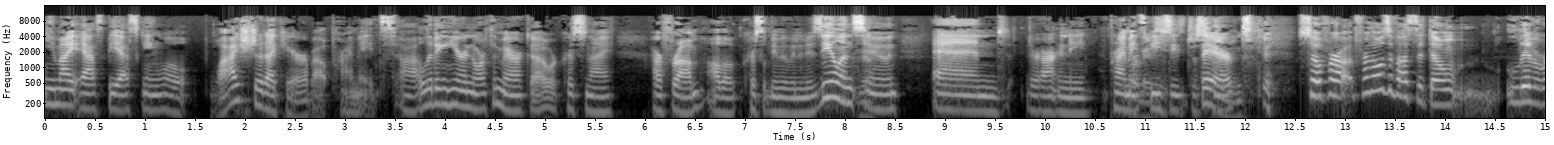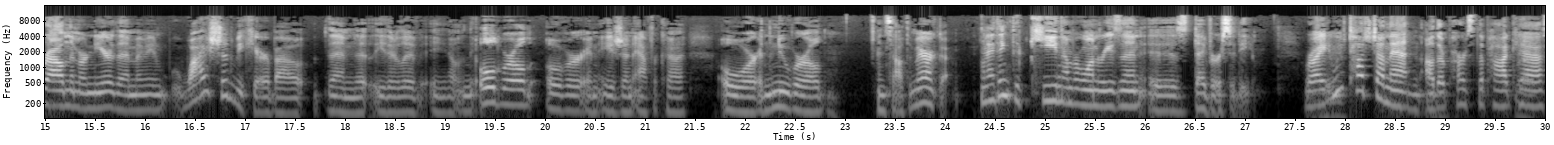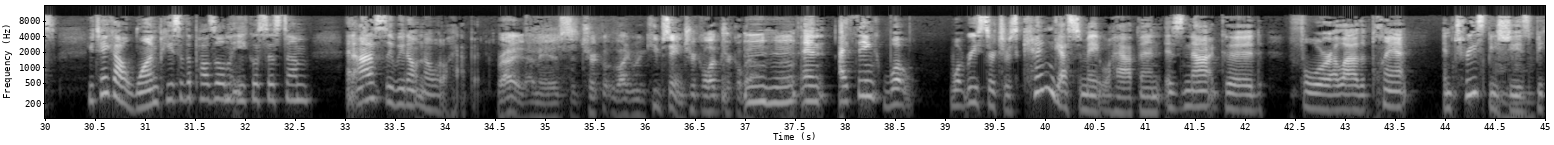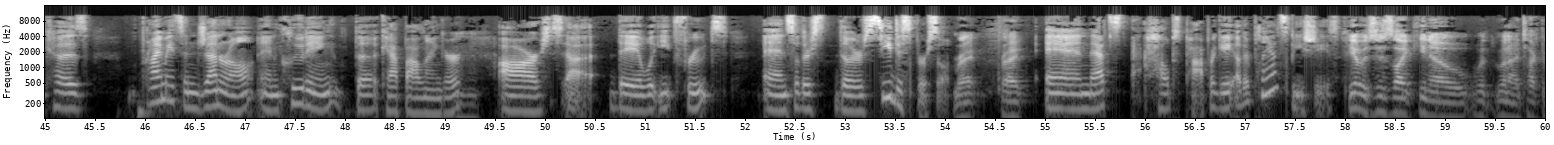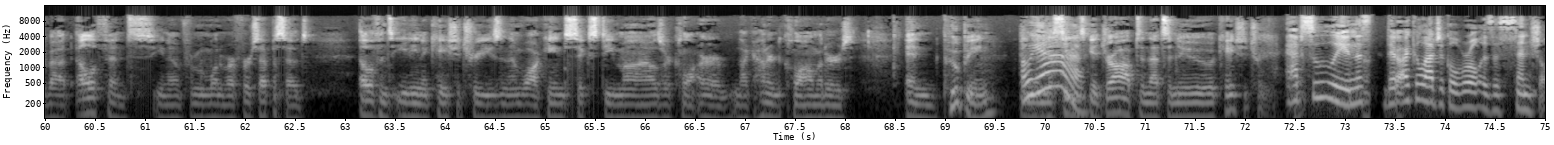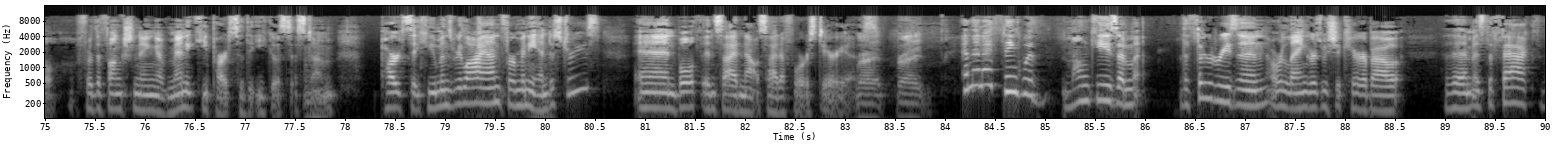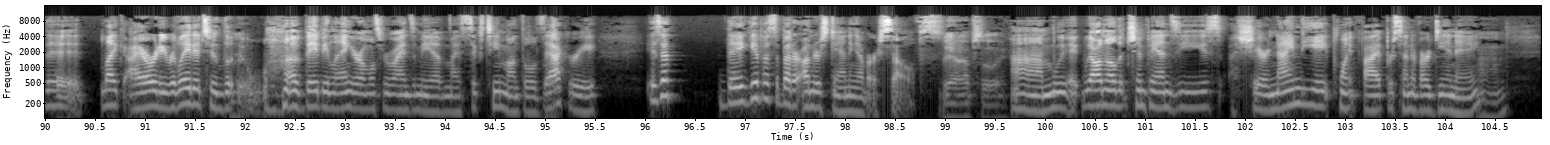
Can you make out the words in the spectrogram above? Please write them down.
You might ask, be asking, well, why should I care about primates? Uh, living here in North America, where Chris and I are from, although Chris will be moving to New Zealand soon, and there aren't any primate Primates, species just there. So for for those of us that don't live around them or near them, I mean, why should we care about them that either live, you know, in the old world over in Asia and Africa, or in the new world in South America? And I think the key number one reason is diversity, right? And we've touched on that in other parts of the podcast. You take out one piece of the puzzle in the ecosystem, and honestly, we don't know what'll happen. Right. I mean, it's a trickle. Like we keep saying, trickle up, trickle down. Mm-hmm. And I think what what researchers can guesstimate will happen is not good for a lot of the plant and tree species because primates in general, including the Cat Ba langur, are uh, they will eat fruits, and so there's there's seed dispersal, Right. Right. And that helps propagate other plant species. Yeah, it was just like you know when I talked about elephants, you know, from one of our first episodes, elephants eating acacia trees and then walking sixty miles or or like hundred kilometers and pooping. Oh, and Oh, yeah. the seeds get dropped, and that's a new acacia tree. Absolutely, and this their ecological role is essential for the functioning of many key parts of the ecosystem, mm-hmm. parts that humans rely on for many industries, and both inside and outside of forest areas. Right, right. And then I think with monkeys, um, the third reason or langurs we should care about them is the fact that, like I already related to, a baby langur almost reminds me of my 16 month old Zachary, is that they give us a better understanding of ourselves. Yeah, absolutely. Um, we, we all know that chimpanzees share 98.5% of our DNA.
